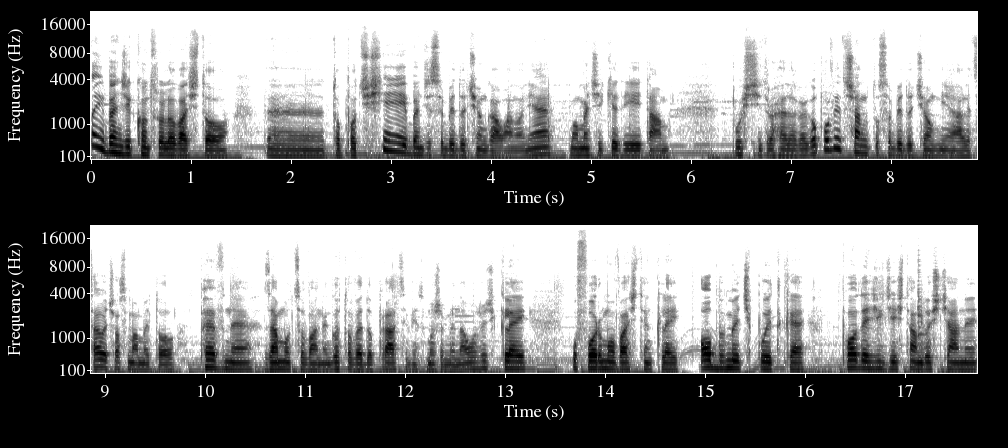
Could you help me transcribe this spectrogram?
No i będzie kontrolować to, e, to podciśnienie i będzie sobie dociągała, no nie? W momencie, kiedy jej tam puści trochę lewego powietrza, no to sobie dociągnie, ale cały czas mamy to pewne, zamocowane, gotowe do pracy, więc możemy nałożyć klej, uformować ten klej, obmyć płytkę, podejść gdzieś tam do ściany,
